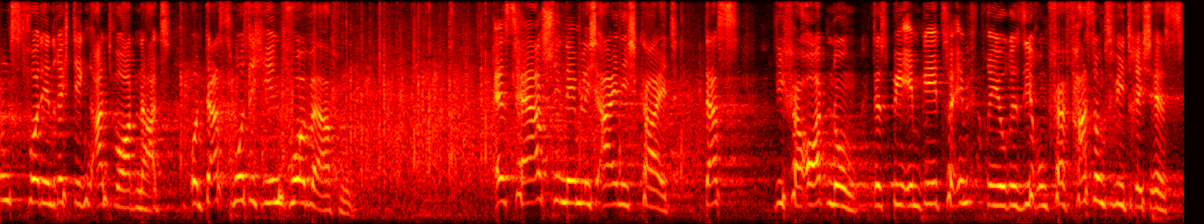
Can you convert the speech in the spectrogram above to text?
Angst vor den richtigen Antworten hat. Und das muss ich Ihnen vorwerfen. Es herrschte nämlich Einigkeit, dass die Verordnung des BMG zur Impfpriorisierung verfassungswidrig ist.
